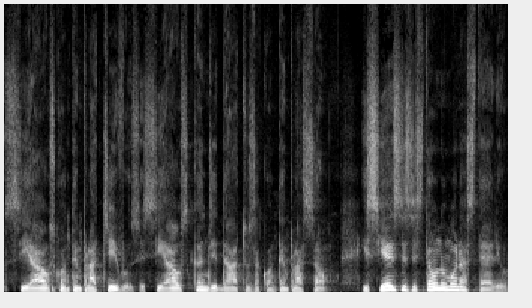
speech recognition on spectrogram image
se há os contemplativos e se há os candidatos à contemplação, e se esses estão no monastério,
